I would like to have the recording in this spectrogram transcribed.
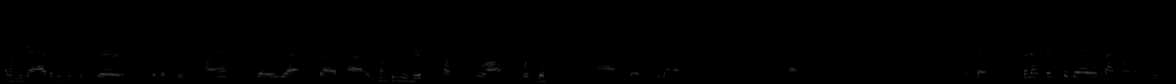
I don't think I have anything to share in terms of a big plan there yet, but uh, it's something we hear from customers a lot, and we're listening. Um, but we don't have any announcements to make about sort of the web extensibility yet. Okay, but I- but today, if I wanted to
